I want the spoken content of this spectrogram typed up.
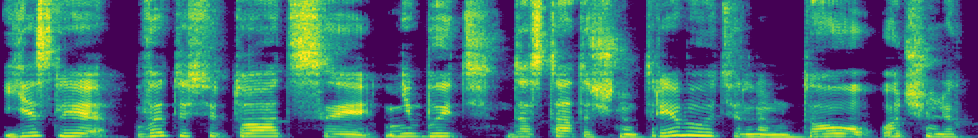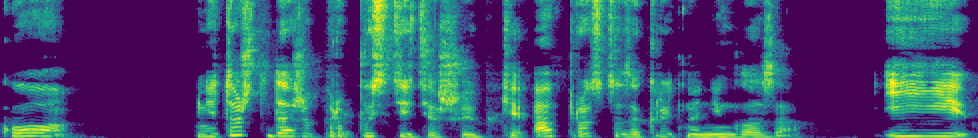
Если в этой ситуации не быть достаточно требовательным, то очень легко не то, что даже пропустить ошибки, а просто закрыть на них глаза. И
